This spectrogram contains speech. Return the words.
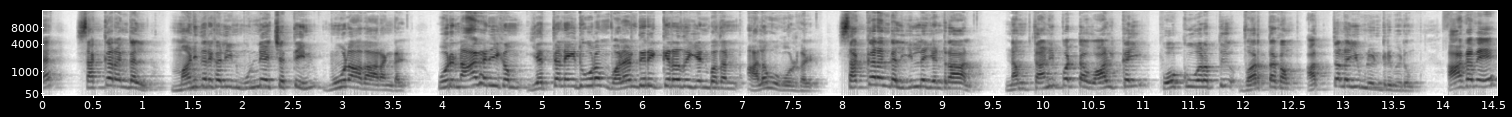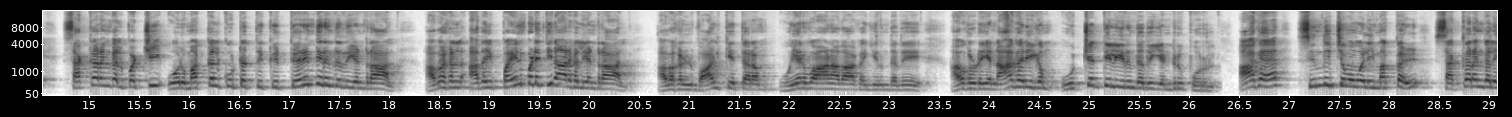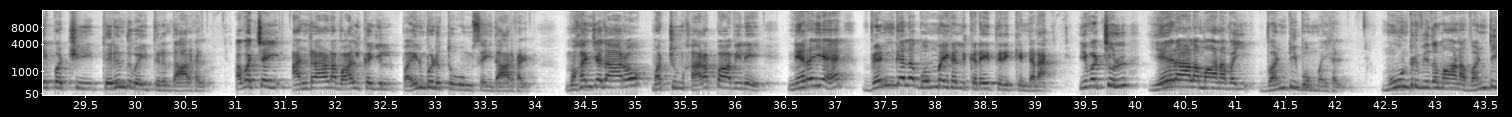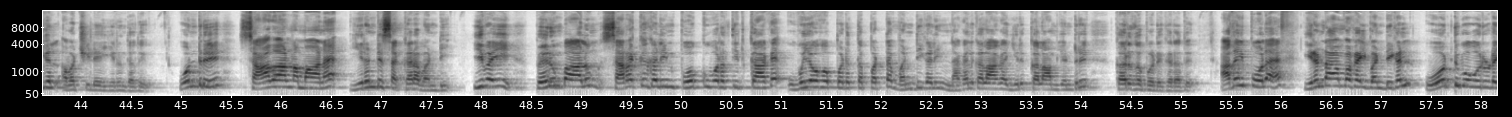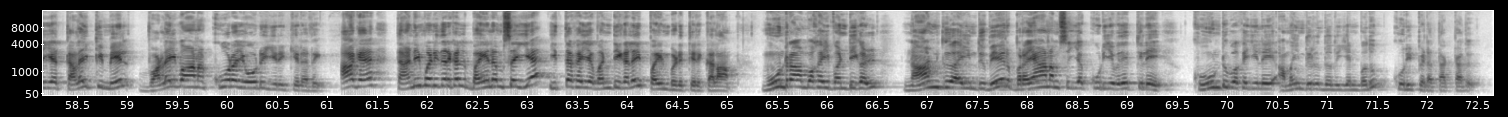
சக்கரங்கள் மனிதர்களின் முன்னேற்றத்தின் மூலாதாரங்கள். ஒரு நாகரிகம் எத்தனை தூரம் வளர்ந்திருக்கிறது என்பதன் அளவுகோல்கள். சக்கரங்கள் இல்லை என்றால் நம் தனிப்பட்ட வாழ்க்கை போக்குவரத்து வர்த்தகம் அத்தனையும் நின்றுவிடும். ஆகவே சக்கரங்கள் பற்றி ஒரு மக்கள் கூட்டத்துக்கு தெரிந்திருந்தது என்றால் அவர்கள் அதை பயன்படுத்தினார்கள் என்றால் அவர்கள் வாழ்க்கை தரம் உயர்வானதாக இருந்தது. அவர்களுடைய நாகரிகம் உச்சத்தில் இருந்தது என்று பொருள். ஆக சிந்து சமவெளி மக்கள் சக்கரங்களை பற்றி தெரிந்து வைத்திருந்தார்கள். அவற்றை அன்றாட வாழ்க்கையில் பயன்படுத்தவும் செய்தார்கள். மொகஞ்சதாரோ மற்றும் ஹரப்பாவிலே நிறைய வெண்கல பொம்மைகள் கிடைத்திருக்கின்றன. இவற்றுள் ஏராளமானவை வண்டி பொம்மைகள். மூன்று விதமான வண்டிகள் அவற்றிலே இருந்தது. ஒன்று சாதாரணமான இரண்டு சக்கர வண்டி. இவை பெரும்பாலும் சரக்குகளின் போக்குவரத்திற்காக உபயோகப்படுத்தப்பட்ட வண்டிகளின் நகல்களாக இருக்கலாம் என்று கருதப்படுகிறது. அதை போல இரண்டாம் வகை வண்டிகள் ஓட்டுபவருடைய தலைக்கு மேல் வளைவான கூரையோடு இருக்கிறது. ஆக தனி மனிதர்கள் பயணம் செய்ய இத்தகைய வண்டிகளை பயன்படுத்தியிருக்கலாம். மூன்றாம் வகை வண்டிகள் நான்கு ஐந்து பேர் பிரயாணம் செய்யக்கூடிய விதத்திலே கூண்டு வகையிலே அமைந்திருந்தது என்பதும் குறிப்பிடத்தக்கது.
